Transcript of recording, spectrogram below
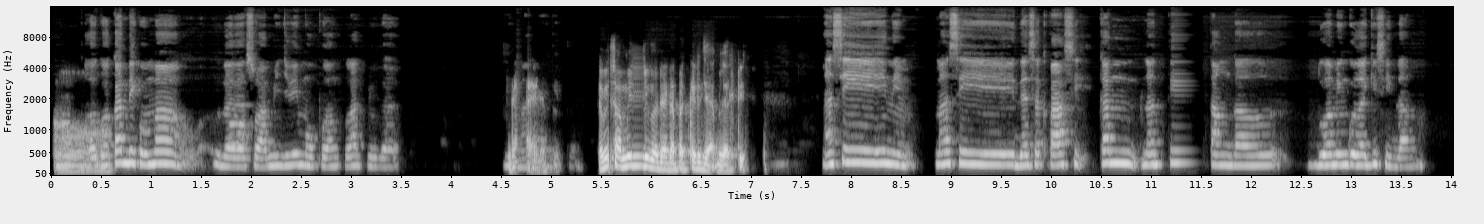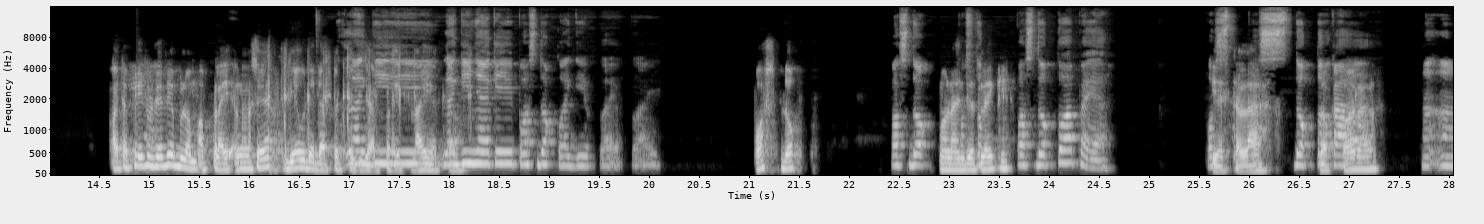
Kalau gue Oh, kan di rumah udah ada suami jadi mau pulang telat juga enak. gitu. tapi suami juga udah dapat kerja berarti. Masih ini masih desertasi kan nanti tanggal dua minggu lagi sidang. Oh tapi maksudnya dia belum apply, maksudnya dia udah dapat kerja Lagi apply atau lagi nyari postdoc lagi apply apply. postdoc Postdoc mau lanjut postdoc, lagi? Postdoc tuh apa ya? Ya, setelah doktoral. Doktoral, Heeh.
